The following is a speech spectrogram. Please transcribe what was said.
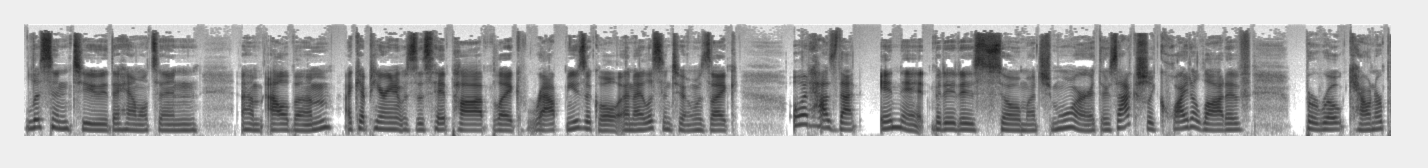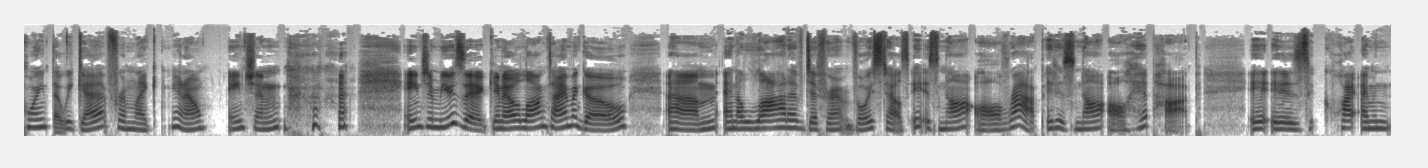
listened to the Hamilton um, album, I kept hearing it was this hip hop, like rap musical. And I listened to it and was like, oh, it has that in it, but it is so much more. There's actually quite a lot of Baroque counterpoint that we get from, like, you know, ancient ancient music you know a long time ago um, and a lot of different voice styles it is not all rap it is not all hip hop it is quite i mean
